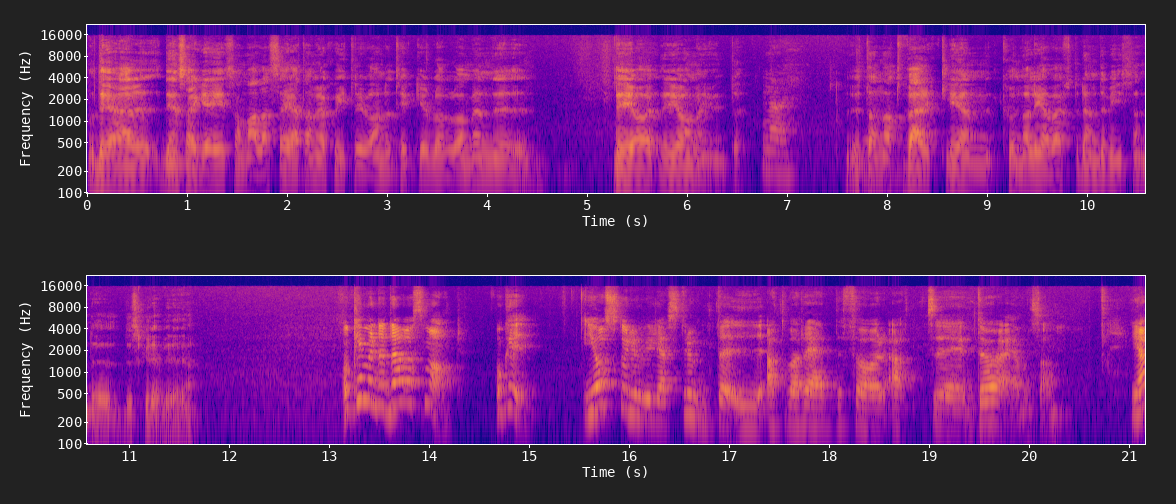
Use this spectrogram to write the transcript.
Och det är, det är en sån här grej som alla säger att "Ja, men jag skiter i vad andra tycker bla bla. bla." Men eh, det gör, det gör man ju inte. Nej. Utan att verkligen kunna leva efter den devisen. Det, det skulle jag vilja göra. Okej, men det där var smart. Okej. Jag skulle vilja strunta i att vara rädd för att eh, dö ensam. Ja,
